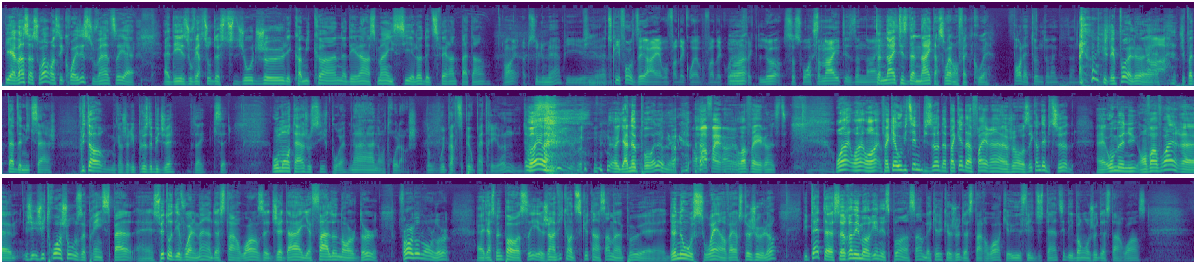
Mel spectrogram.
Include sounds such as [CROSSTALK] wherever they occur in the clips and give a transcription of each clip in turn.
Puis avant ce soir, on s'est croisés souvent tu sais, à, à des ouvertures de studios de jeux, les Comic-Con, des lancements ici et là de différentes patentes. ouais, absolument. Puis, Puis, euh, euh, à toutes les fois, on se dit, ah, on va faire de quoi, on va faire de quoi. Ouais. Fait que là, ce soir, tonight is the night. Tonight is the night. À soir, on fait de quoi? Pas la tune, tonight is the [LAUGHS] night. Je l'ai pas, là. Ah. J'ai pas de table de mixage. Plus tard, mais quand j'aurai plus de budget, peut-être, qui sait. Au montage aussi, je pourrais. Non, non, trop lâche. Donc, vous pouvez participer au Patreon. de- Ouais, ouais. [LAUGHS] Il y en a pas, là, mais [LAUGHS] On va en faire un. [LAUGHS] on va en faire un. Ouais, ouais, ouais. Fait qu'au huitième épisode, un paquet d'affaires hein, à jaser, comme d'habitude. Euh, au menu, on va voir. euh, J'ai trois choses principales. Euh, suite au dévoilement de Star Wars Jedi Fallen Order. Fallen Order. la semaine passée, j'ai envie qu'on discute ensemble un peu de nos souhaits envers ce jeu-là. Puis peut-être euh, se remémorer, n'est-ce pas, ensemble, ben, quelques jeux de Star Wars qu'il y a eu au fil du temps, des bons jeux de Star Wars.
